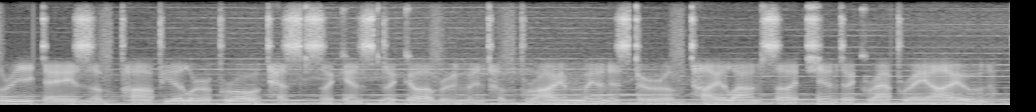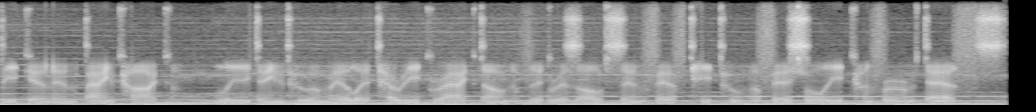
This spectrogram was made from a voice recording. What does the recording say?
Three days of popular protests against the government of Prime Minister of Thailand Suchinda Kraprayoon begin in Bangkok, leading to a military crackdown that results in 52 officially confirmed deaths,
